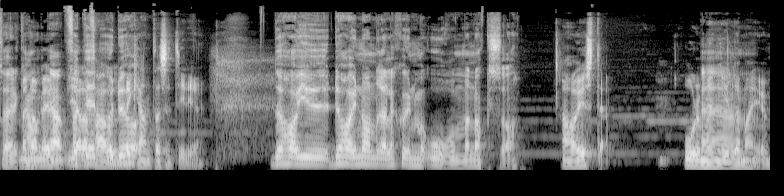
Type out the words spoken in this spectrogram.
det. Det Men de är Ja, i alla det- fall du bekanta sedan tidigare. Du har, ju, du har ju någon relation med ormen också. Ja, just det. Ormen Ehm, gillar man ju.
